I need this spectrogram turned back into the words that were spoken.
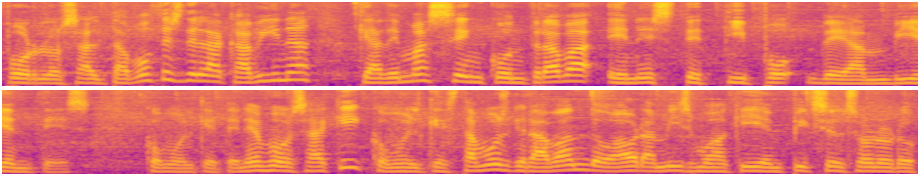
por los altavoces de la cabina que además se encontraba en este tipo de ambientes, como el que tenemos aquí, como el que estamos grabando ahora mismo aquí en Pixel Sonoro.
